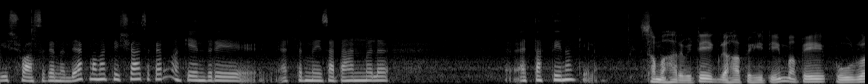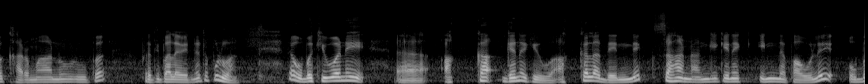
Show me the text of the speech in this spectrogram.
විශ්වාස කරන දෙයක්. මමත් විශ්වාස කරනවා කේන්දරේ ඇත්තට මේ සටහන් වල ඇත්තක් තියෙනවා කියලා. සමහර විට ඒ ග්‍රහ පිහිටීම් අපේ పూర్ව කර්මානුරූප ප්‍රතිඵල වෙන්නට පුළුවන්. දැන් ඔබ කිව්වනේ අක්කා ගැන කිව්වා. අක්කලා දෙන්නෙක් සහ නංගි කෙනෙක් ඉන්න පවුලේ ඔබ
